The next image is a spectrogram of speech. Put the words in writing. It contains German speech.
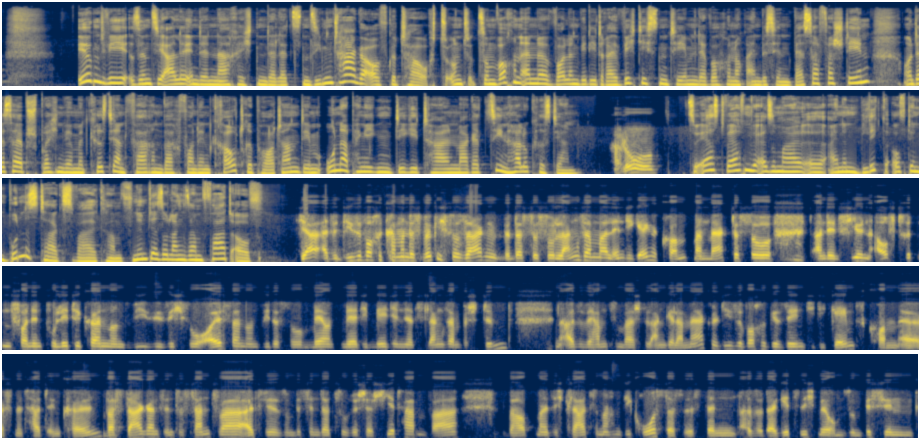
Irgendwie sind sie alle in den Nachrichten der letzten sieben Tage aufgetaucht. Und zum Wochenende wollen wir die drei wichtigsten Themen der Woche noch ein bisschen besser verstehen. Und deshalb sprechen wir mit Christian Fahrenbach von den Krautreportern, dem unabhängigen digitalen Magazin. Hallo Christian. Hallo. Zuerst werfen wir also mal äh, einen Blick auf den Bundestagswahlkampf. Nimmt er so langsam Fahrt auf? Ja, also diese Woche kann man das wirklich so sagen, dass das so langsam mal in die Gänge kommt. Man merkt das so an den vielen Auftritten von den Politikern und wie sie sich so äußern und wie das so mehr und mehr die Medien jetzt langsam bestimmt. Also wir haben zum Beispiel Angela Merkel diese Woche gesehen, die die Gamescom eröffnet hat in Köln. Was da ganz interessant war, als wir so ein bisschen dazu recherchiert haben, war überhaupt mal sich klar zu machen, wie groß das ist. Denn also da geht es nicht mehr um so ein bisschen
